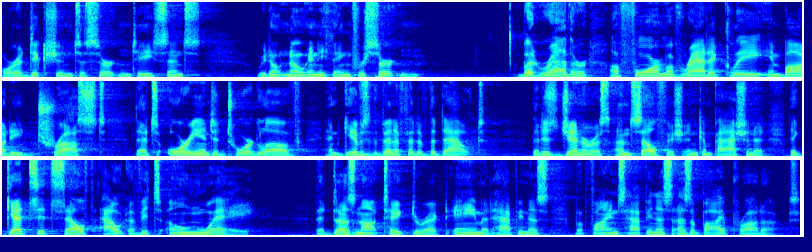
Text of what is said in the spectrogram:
or addiction to certainty, since we don't know anything for certain, but rather a form of radically embodied trust that's oriented toward love and gives the benefit of the doubt, that is generous, unselfish, and compassionate, that gets itself out of its own way, that does not take direct aim at happiness, but finds happiness as a byproduct.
